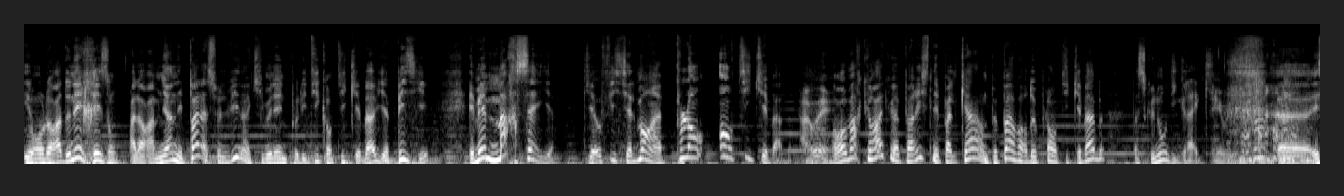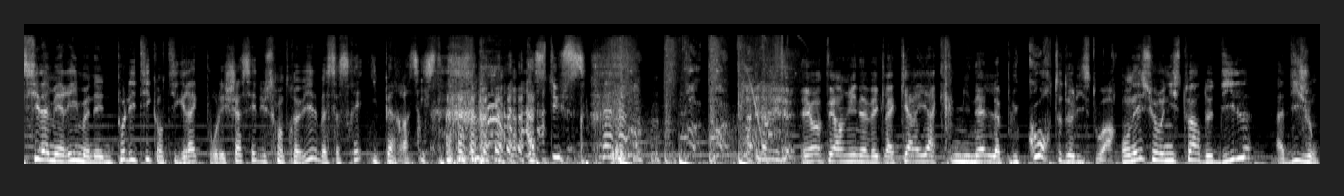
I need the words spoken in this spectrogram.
et on leur a donné raison. Alors Amiens n'est pas la seule ville hein, qui menait une politique anti-kebab, il y a Béziers et même Marseille qui a officiellement un plan anti-kebab. Ah ouais. On remarquera qu'à Paris, ce n'est pas le cas. On ne peut pas avoir de plan anti-kebab parce que nous, on dit grec. Euh, et si la mairie menait une politique anti-grec pour les chasser du centre-ville, bah, ça serait hyper raciste. Astuce. Et on termine avec la carrière criminelle la plus courte de l'histoire. On est sur une histoire de deal à Dijon.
